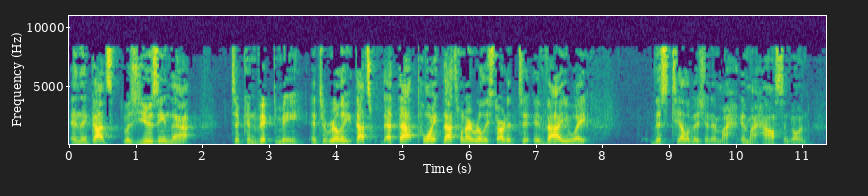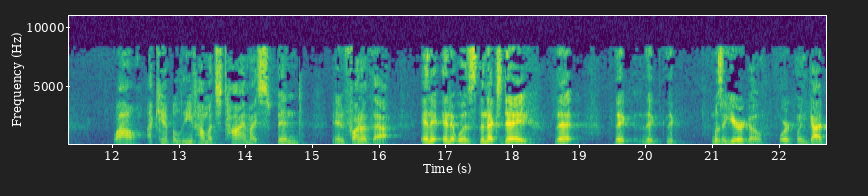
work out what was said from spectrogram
and then God was using that to convict me and to really, that's, at that point, that's when I really started to evaluate this television in my, in my house and going, wow, I can't believe how much time I spend in front of that. And it, and it was the next day that, that, that, that was a year ago where, when God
